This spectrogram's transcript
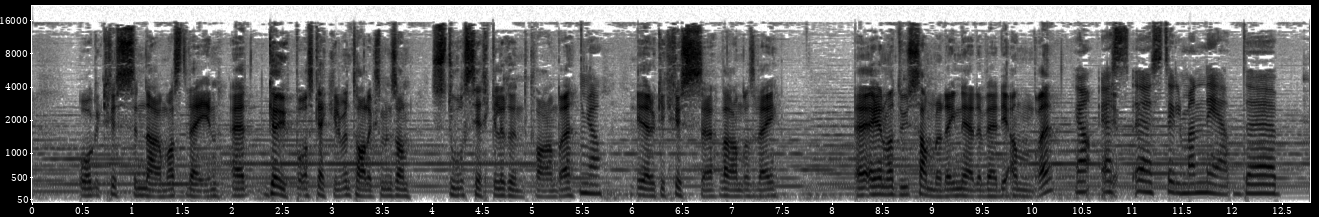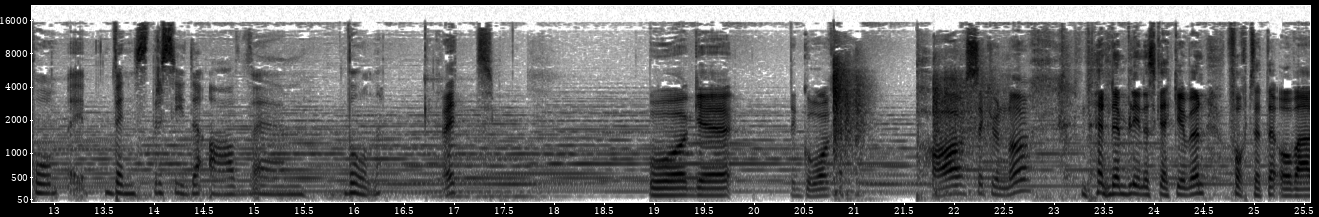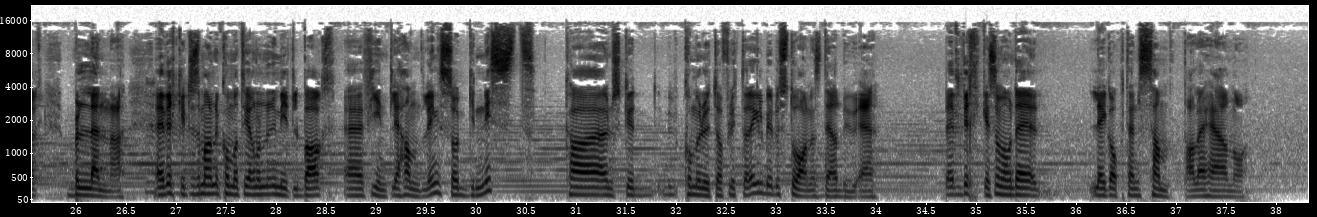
og krysser nærmest veien. Eh, Gaupe og skrekkulven tar liksom en sånn stor sirkel rundt hverandre Ja. idet dere krysser hverandres vei. Eh, jeg regner med at du samler deg nede ved de andre. ja jeg, jeg stiller meg nede på eh, venstre side av eh, vålene. Greit. Og eh, det går et par sekunder, men den blinde skrekkulven fortsetter å være blenda. Det virker ikke som han kommer til å gjøre noen umiddelbar eh, fiendtlig handling, så Gnist, hva ønsker Kommer du til å flytte deg, eller blir du stående der du er? Det virker som om det legger opp til en samtale her nå.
